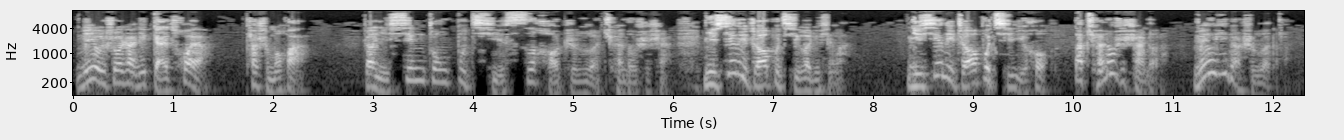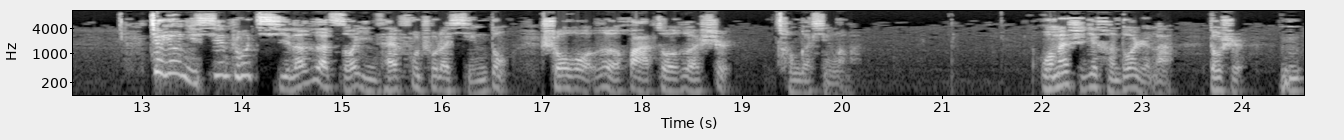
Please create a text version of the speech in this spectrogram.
没有说让你改错呀。他什么话？让你心中不起丝毫之恶，全都是善。你心里只要不起恶就行了。你心里只要不起以后，那全都是善的了，没有一点是恶的了。就因为你心中起了恶，所以你才付出了行动，说过恶话，做恶事。从恶心了吗？我们实际很多人啊，都是嗯，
